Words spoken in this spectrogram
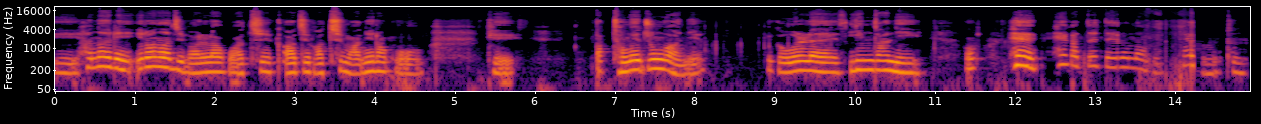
이 하늘이 일어나지 말라고 아직 아직 아침 아니라고 이렇게 딱 정해준 거 아니에요? 그러니까 원래 인간이 어? 해 해가 뜰 때 일어나고 해- 아무튼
